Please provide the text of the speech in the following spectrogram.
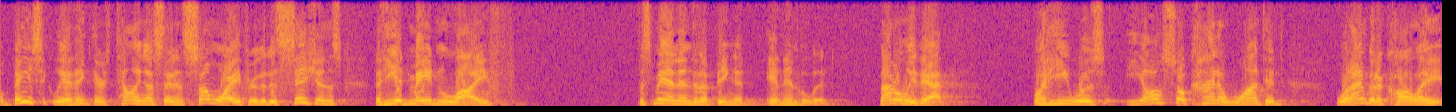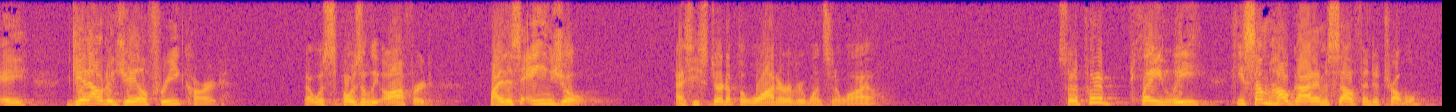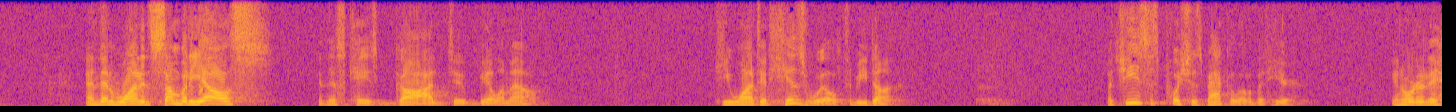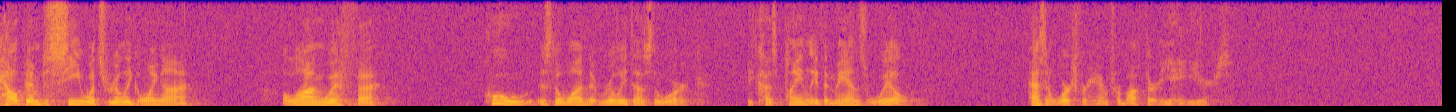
Well, basically, I think they're telling us that in some way, through the decisions that he had made in life, this man ended up being an invalid. Not only that, but he was he also kind of wanted what I'm going to call a, a get out of jail free card that was supposedly offered by this angel as he stirred up the water every once in a while. So, to put it plainly, he somehow got himself into trouble and then wanted somebody else, in this case God, to bail him out. He wanted his will to be done. But Jesus pushes back a little bit here in order to help him to see what's really going on, along with uh, who is the one that really does the work because plainly the man's will hasn't worked for him for about 38 years.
